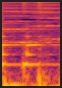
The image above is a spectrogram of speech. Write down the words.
Música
